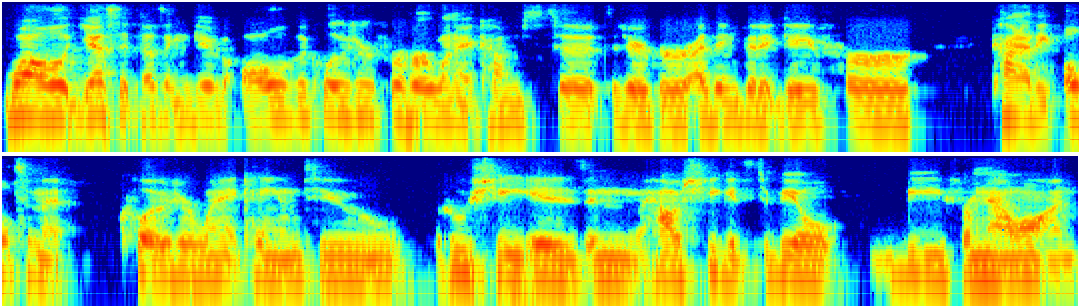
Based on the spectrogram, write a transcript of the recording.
while yes, it doesn't give all of the closure for her when it comes to, to Joker, I think that it gave her kind of the ultimate closure when it came to who she is and how she gets to be be from now on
